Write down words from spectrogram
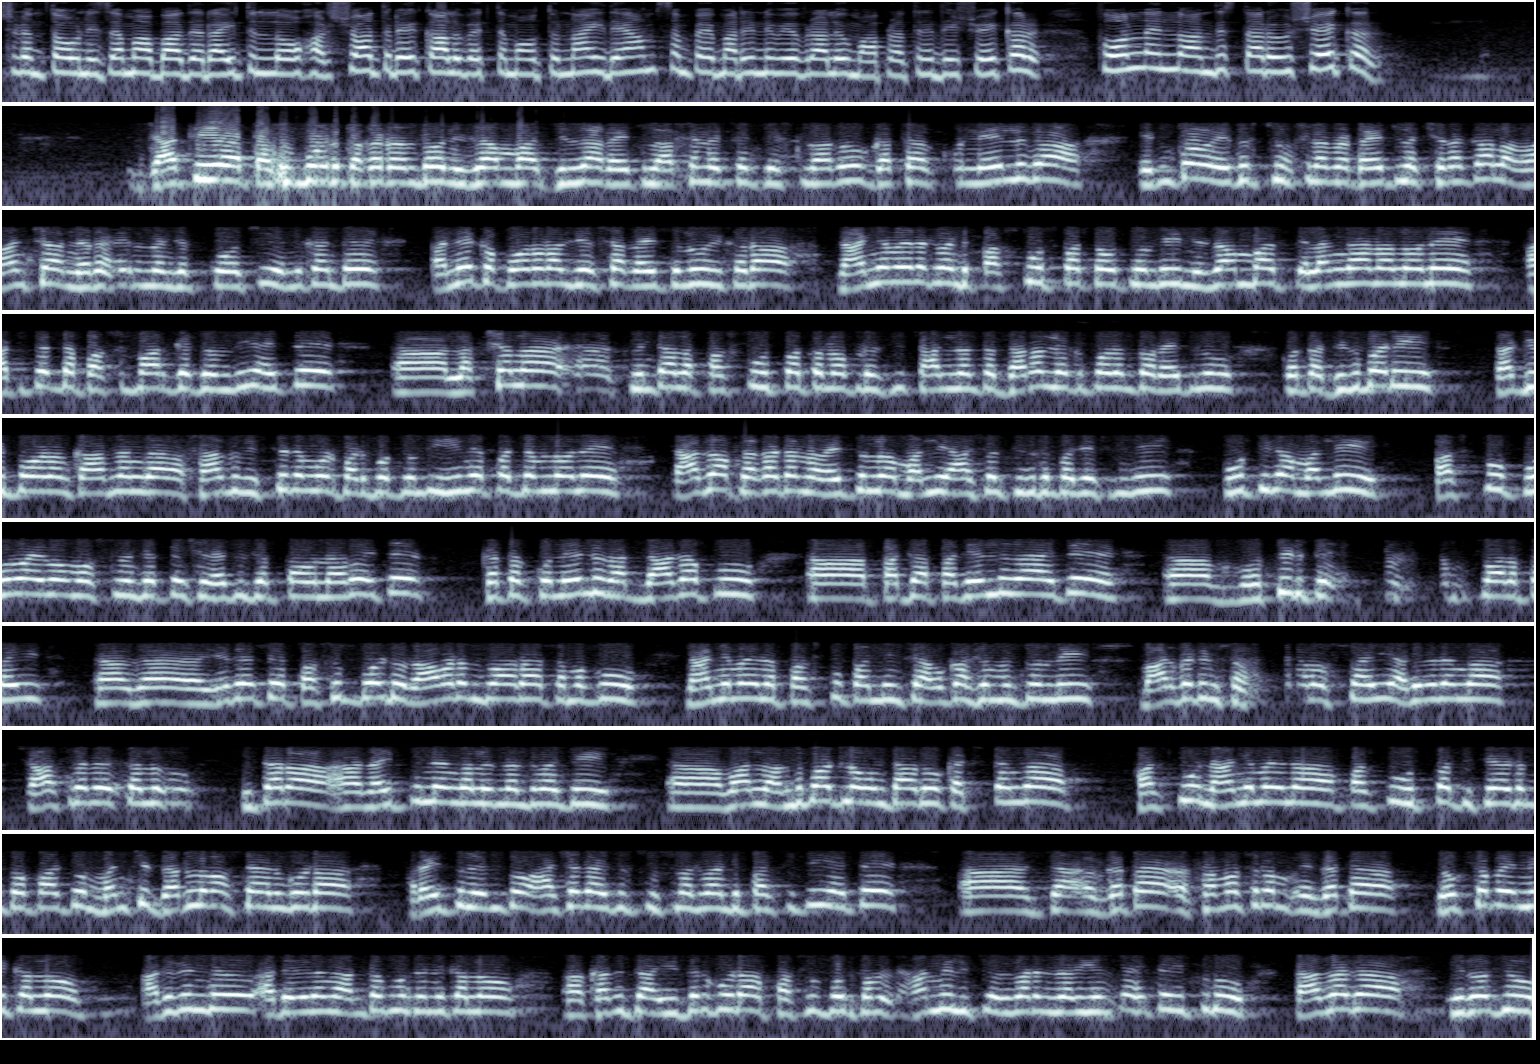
ఆదేశించడంతో నిజామాబాద్ రైతుల్లో హర్షాతిరేకాలు వ్యక్తమవుతున్నాయి. ఇదే అంశంపై మరిన్ని వివరాలు మా ప్రతినిధి శేఖర్ ఫోన్ లైన్లో అందిస్తారు. శేఖర్. జాతీయ పసుపు బోర్డు తగ్గడంతో నిజామాబాద్ జిల్లా రైతులు హర్షం వ్యక్తం చేస్తున్నారు. గత కొన్నేళ్ళుగా ఎంతో ఎదురు చూస్తున్న రైతుల చిరకాల వాంఛ నెరవేరిందని చెప్పుకోవచ్చు. ఎందుకంటే అనేక పోరాటాలు చేశారు రైతులు. ఇక్కడ నాణ్యమైనటువంటి పసుపు ఉత్పత్తి అవుతుంది. నిజామాబాద్ తెలంగాణలోనే అతిపెద్ద పసుపు మార్కెట్ ఉంది. అయితే లక్షల క్వింటాల పసుపు ఉత్పత్తి ఉన్నప్పుడు చాలినంత ధర లేకపోవడంతో రైతులు కొంత దిగుబడి తగ్గిపోవడం కారణంగా సాగు విస్తీర్ణం కూడా పడిపోతుంది. ఈ నేపథ్యంలోనే తాజా ప్రకటన రైతుల్లో మళ్ళీ ఆశలు చిగురింపజేసింది. పూర్తిగా మళ్ళీ పసుపు పూర్వవైభవం వస్తుందని చెప్పేసి రైతులు చెప్తా ఉన్నారు. అయితే గత కొన్నేళ్ళు దాదాపు పద పదేళ్ళుగా అయితే ఒత్తిడి ప్రభుత్వాలపై ఏదైతే పసుపు బోర్డు రావడం ద్వారా తమకు నాణ్యమైన పసుపు పండించే అవకాశం ఉంటుంది మార్కెటింగ్ సహకారాలు వస్తాయి. అదేవిధంగా శాస్త్రవేత్తలు ఇతర నైపుణ్యం కలిగినటువంటి వాళ్ళు అందుబాటులో ఉంటారు. ఖచ్చితంగా పసుపు నాణ్యమైన పసుపు ఉత్పత్తి చేయడంతో పాటు మంచి ధరలు వస్తాయని కూడా రైతులు ఎంతో ఆశగా ఎదురు చూస్తున్నటువంటి పరిస్థితి. అయితే గత సంవత్సరం గత లోక్సభ ఎన్నికల్లో అరవింద్ అదేవిధంగా అంతకుముందు ఎన్నికల్లో కవిత ఇద్దరు కూడా పసుపు బోర్డు హామీలు ఇవ్వడం జరిగింది. అయితే ఇప్పుడు తాజాగా ఈ రోజు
